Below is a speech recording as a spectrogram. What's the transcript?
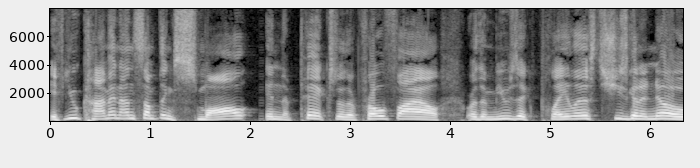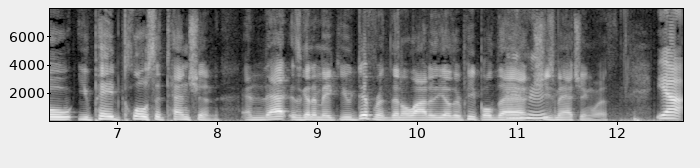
if you comment on something small in the pics or the profile or the music playlist, she's going to know you paid close attention. And that is going to make you different than a lot of the other people that mm-hmm. she's matching with. Yeah,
